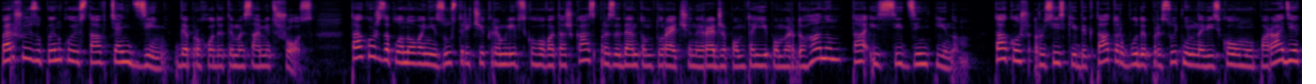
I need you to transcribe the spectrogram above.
Першою зупинкою став Тяньцзінь, де проходитиме саміт ШОС. Також заплановані зустрічі кремлівського ватажка з президентом Туреччини Реджепом Таїпом Ердоганом та із Сі Цзіньпіном. Також російський диктатор буде присутнім на військовому параді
